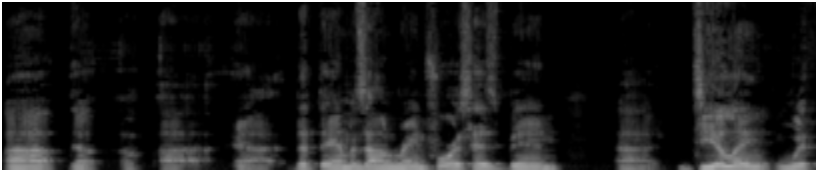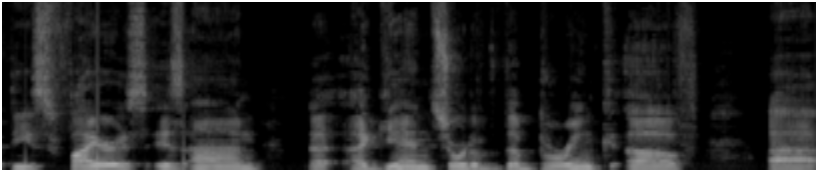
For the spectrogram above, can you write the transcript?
uh, uh, uh that the Amazon rainforest has been uh, dealing with these fires is on Uh, again sort of the brink of. Uh,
